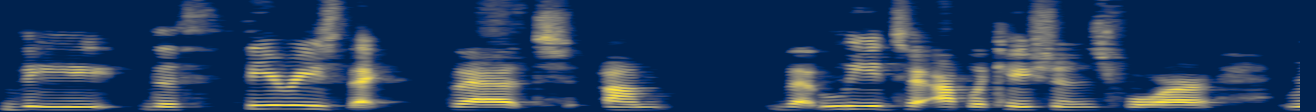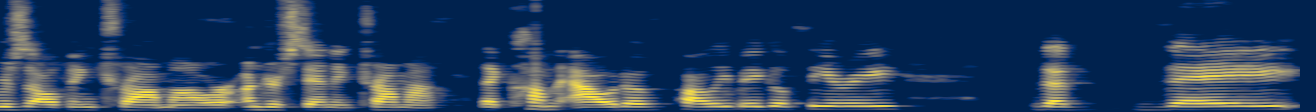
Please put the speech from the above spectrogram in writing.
the the theories that that um, that lead to applications for resolving trauma or understanding trauma that come out of polyvagal theory that they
